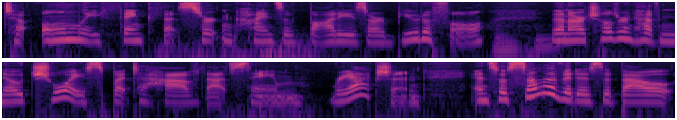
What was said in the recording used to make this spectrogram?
to only think that certain kinds of bodies are beautiful, Mm-hmm. then our children have no choice but to have that same reaction. And so some of it is about,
